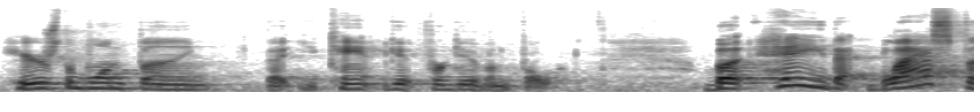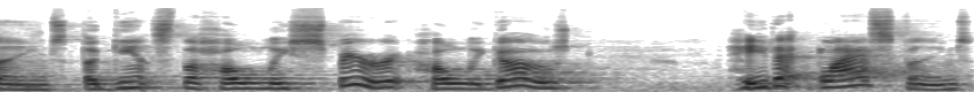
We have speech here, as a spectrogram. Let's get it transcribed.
Here's the one thing that you can't get forgiven for. But he that blasphemes against the Holy Spirit, Holy Ghost, he that blasphemes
